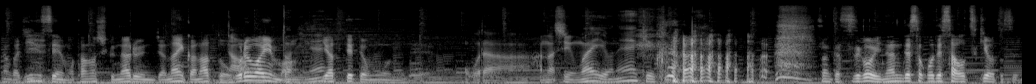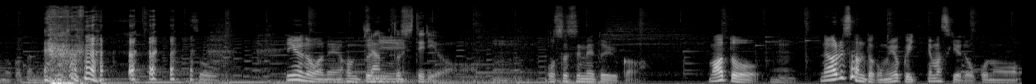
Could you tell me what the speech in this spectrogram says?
なんか人生も楽しくなるんじゃないかなと、俺は今やってて思うので、うんほら話うまいよね 結構ね。なんかすごいなんでそこで差をつけようとするのかわかんない。そう。っていうのはね、本当にちゃんとしてるよ、おすすめというか。まあ、あと、うん。うん、ね、アルさんとかもよく言ってますけど、この、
